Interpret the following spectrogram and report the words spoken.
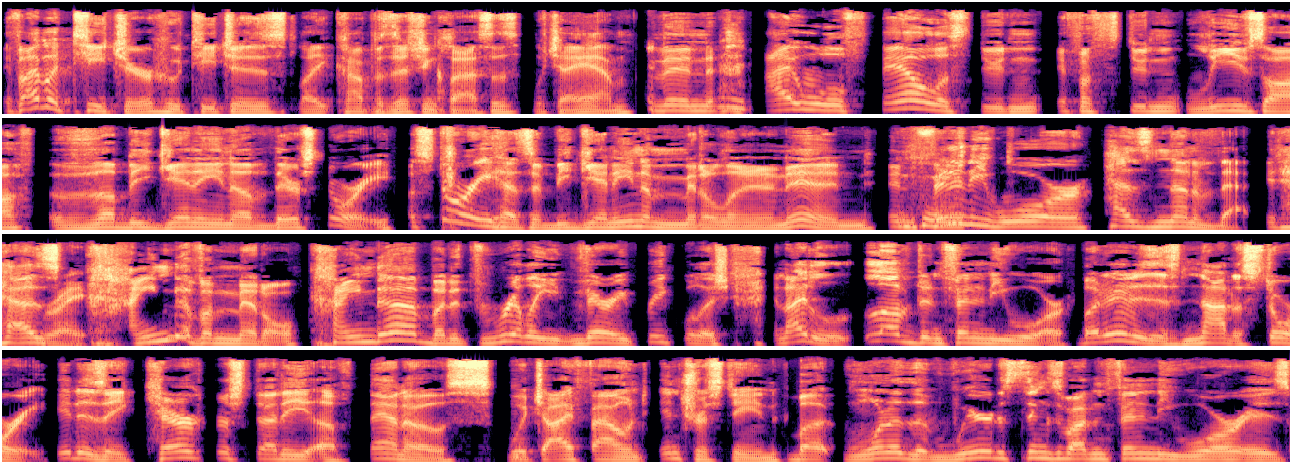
if I'm a teacher who teaches like composition classes, which I am, then I will fail a student if a student leaves off the beginning of their story. A story has a beginning, a middle, and an end. Infinity War has none of that. It has Right. kind of a middle, kinda, but it's really very prequelish. And I loved Infinity War, but it is not a story. It is a character study of Thanos, which I found interesting. But one of the weirdest things about Infinity War is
